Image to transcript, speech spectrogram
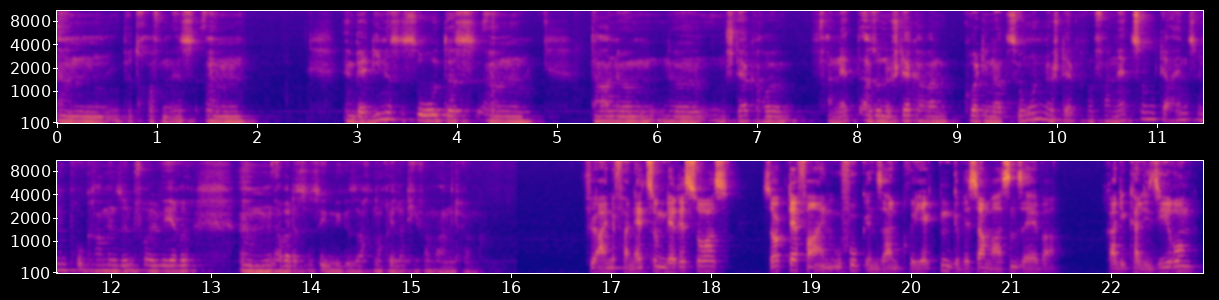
ähm, betroffen ist. In Berlin ist es so, dass da eine, eine stärkere Vernetz also eine stärkere Koordination, eine stärkere Vernetzung der einzelnen Programme sinnvoll wäre. aber das ist eben, wie gesagt, noch relativ am Anfang. Für eine Vernetzung der Ressorts sorgt der Verein UFUG in seinen Projekten gewissermaßen selber. Radikalisierung,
